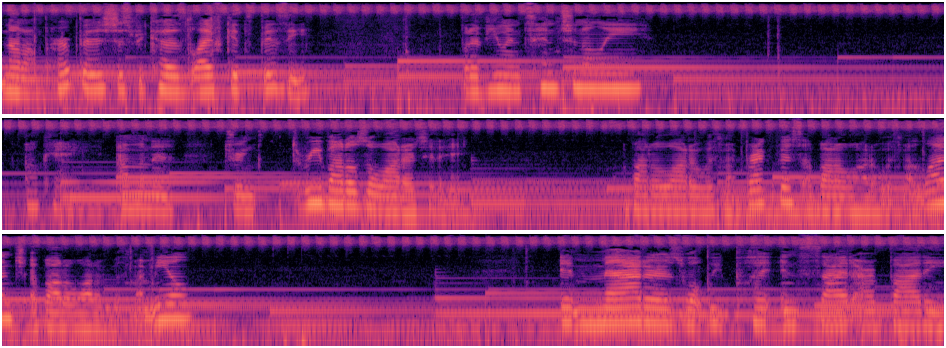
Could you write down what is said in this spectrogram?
Not on purpose, just because life gets busy. But if you intentionally, okay, I'm gonna drink three bottles of water today. A bottle of water with my breakfast, a bottle of water with my lunch, a bottle of water with my meal. It matters what we put inside our body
